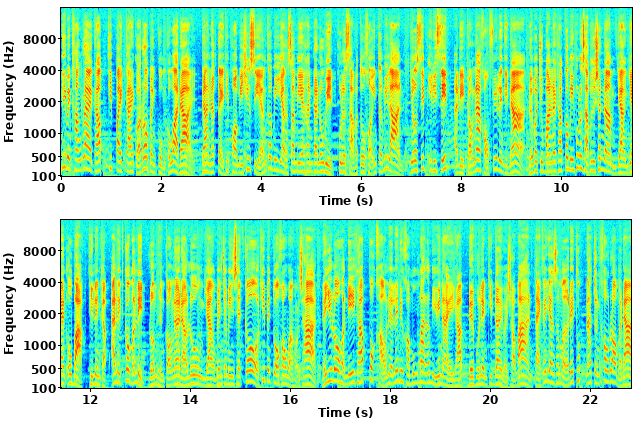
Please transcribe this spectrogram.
นี่เป็นครั้งแรกครับที่ไปไกลกว่ารอบแบ่งกลุ่มก็ว่าได้ ด้านนักเตะที่พอมีชื่อเสียงก็มีอย่างซาเมียฮันดานวิดผู้รักษาประตูของอินเตอร์มิลานโยซิปอิลิซิตอดีตกองหน้าของฟิเรนติน่าโดยปัจจุบันนะครับก็มีผู้รักษาประตูชั้นนำอย่างแยนโอบักที่เล่นกับแอตเลติโกมาดริดรวมถึงกองหน้าดาวรุ่งอย่างเบนจามินเซตโกที่เป็นตัวความหวังของชาติ ในยูโรหนนี้ครับพวกเขาเนี่ยเล่นด้วยความมุ่งมั่นและมีวินัยครับโดยผู้เล่นที่ด้อยกว่าชาวบ้าน แต่ก็ยังเสมอได้ทุกนัดจนเข้ารอบมาได้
